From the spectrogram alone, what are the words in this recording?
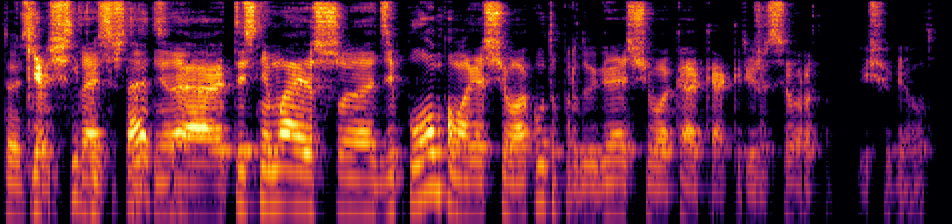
То есть, Кем типа, считается, считается... что это, ты снимаешь э, диплом, помогаешь чуваку, ты продвигаешь чувака как режиссера, еще кого-то.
